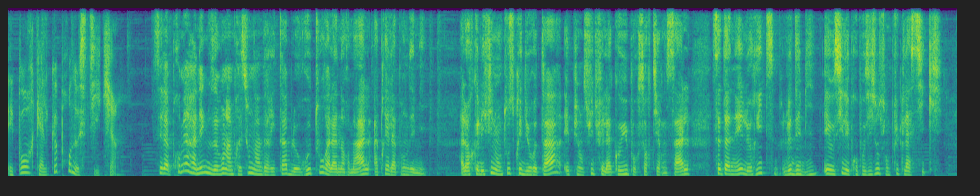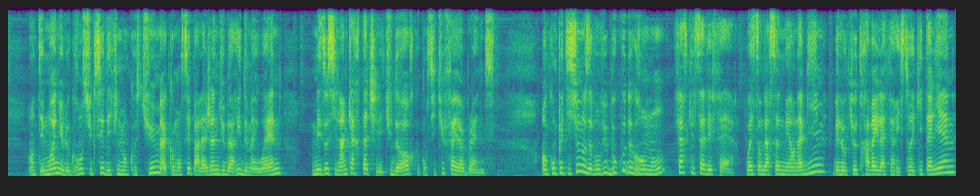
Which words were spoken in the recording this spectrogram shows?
et pour quelques pronostics. C'est la première année que nous avons l'impression d'un véritable retour à la normale après la pandémie. Alors que les films ont tous pris du retard et puis ensuite fait la cohue pour sortir en salle, cette année, le rythme, le débit et aussi les propositions sont plus classiques. En témoigne le grand succès des films en costume, à commencer par La Jeanne du Barry de Maïwen, mais aussi l'incartade chez les Tudors que constitue Firebrand. En compétition, nous avons vu beaucoup de grands noms faire ce qu'ils savaient faire. Wes Anderson met en abîme, Bellocchio travaille l'affaire historique italienne,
